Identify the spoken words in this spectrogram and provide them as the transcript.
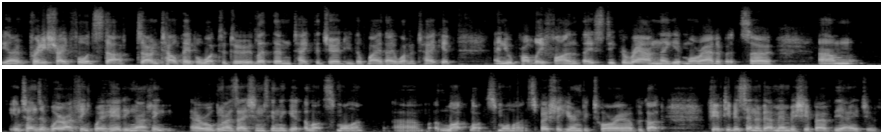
you know, pretty straightforward stuff. Don't tell people what to do. Let them take the journey the way they want to take it, and you'll probably find that they stick around and they get more out of it. So, um, in terms of where I think we're heading, I think our organisation is going to get a lot smaller. Um, a lot, lot smaller, especially here in Victoria. We've got 50% of our membership over the age of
